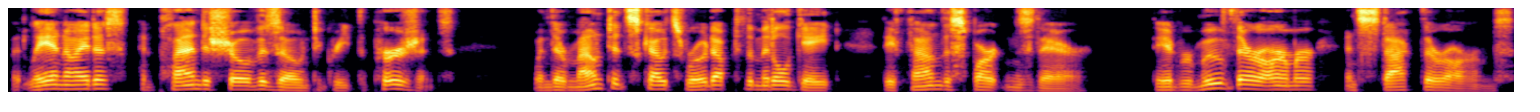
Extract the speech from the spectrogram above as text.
But Leonidas had planned a show of his own to greet the Persians. When their mounted scouts rode up to the middle gate, they found the Spartans there. They had removed their armor and stacked their arms.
